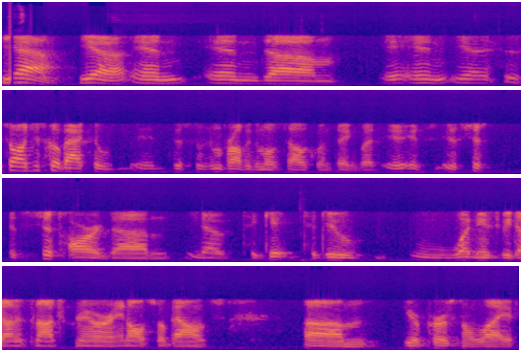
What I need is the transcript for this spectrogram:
Yeah, yeah, and and um, and yeah. So I'll just go back to this. Isn't probably the most eloquent thing, but it's it's just it's just hard, um, you know, to get to do what needs to be done as an entrepreneur and also balance um, your personal life.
